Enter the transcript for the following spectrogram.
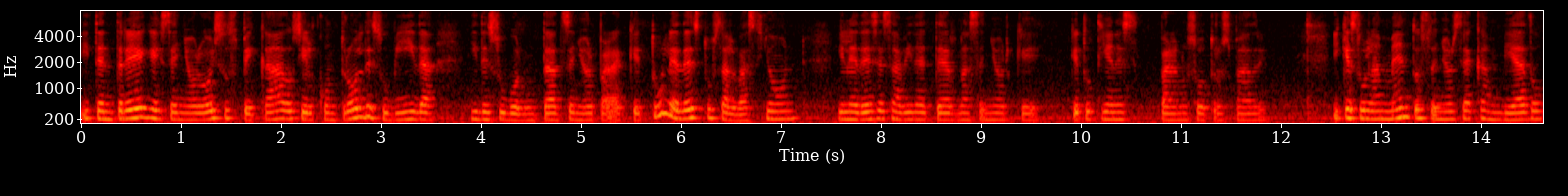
y te entregue, Señor, hoy sus pecados y el control de su vida y de su voluntad, Señor, para que tú le des tu salvación y le des esa vida eterna, Señor, que, que tú tienes para nosotros, Padre. Y que su lamento, Señor, sea cambiado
